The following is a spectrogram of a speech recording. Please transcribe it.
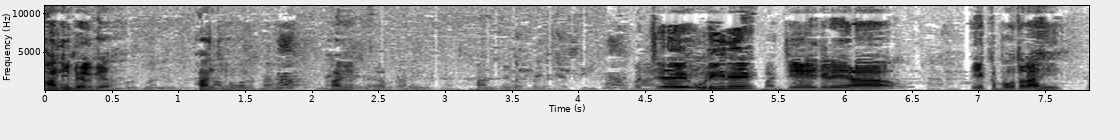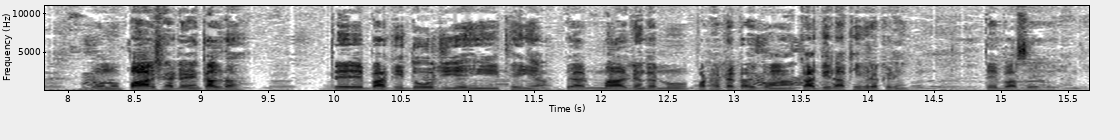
ਹਾਂਜੀ ਮਿਲ ਗਿਆ। ਹਾਂਜੀ। ਹਾਂਜੀ। ਹਾਂਜੀ। ਬੱਚੇ ਉਰੀ ਨੇ? ਬੱਚੇ ਜਿਹੜੇ ਆ ਇੱਕ ਪੋਤਰਾ ਸੀ ਉਹਨੂੰ ਪਾਰ ਛੱਡੇ ਕੱਲ ਦਾ। ਤੇ ਬਾਕੀ ਦੋ ਜੀ ਅਸੀਂ ਇੱਥੇ ਹੀ ਆ। ਮਾਲ ਡੰਗਰ ਨੂੰ ਪੱਠਾ ਟੱਕਾ ਵੀ ਪਾਉਣਾ ਘਰ ਦੀ ਰਾਖੀ ਵੀ ਰੱਖਣੀ ਤੇ ਬਸ ਇਹੋ ਹੀ ਹਾਂਜੀ।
